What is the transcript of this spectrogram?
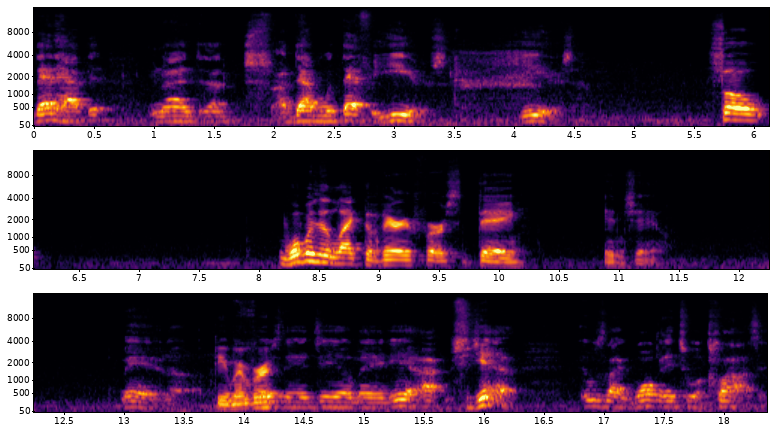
that happened. You know, I, I, I dabbled with that for years, years. So, what was it like the very first day in jail? Man, uh, Do you remember first it? day in jail, man. Yeah, I, yeah. It was like walking into a closet.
